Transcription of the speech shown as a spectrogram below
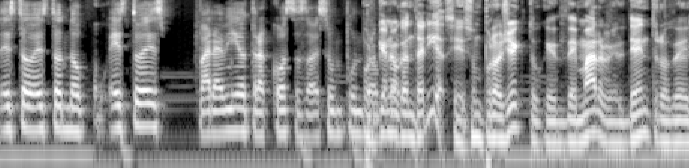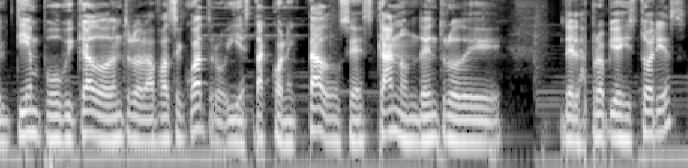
esto, esto no, esto es para mí otra cosa, ¿sabes? Un punto. ¿Por qué no cantaría? Si es un proyecto que de Marvel dentro del tiempo ubicado dentro de la fase 4 y está conectado, o sea, es canon dentro de, de las propias historias.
